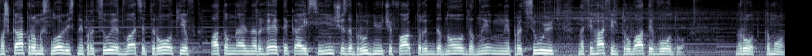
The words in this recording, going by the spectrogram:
важка промисловість не працює 20 років, атомна енергетика і всі інші забруднюючі фактори давно давним не працюють. Нафіга фільтрувати воду? Народ, камон,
